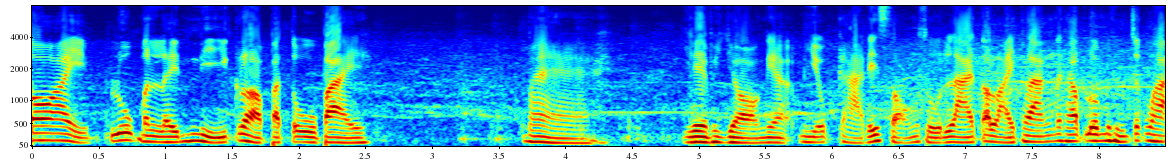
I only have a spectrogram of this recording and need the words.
ก้อย ลูกมันเลยหนีกรอบประตูไปแหมเยนพยองเนี่ยมีโอกาสได้2 0หลายต่อหลายครั้งนะครับ รวมไปถึงจังหวะ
